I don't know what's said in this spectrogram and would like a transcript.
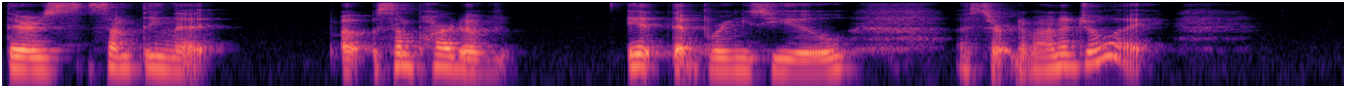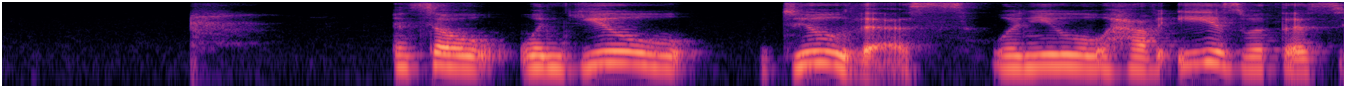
there's something that uh, some part of it that brings you a certain amount of joy. And so when you do this, when you have ease with this,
